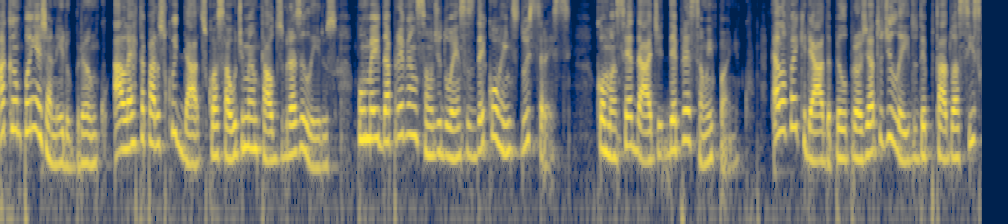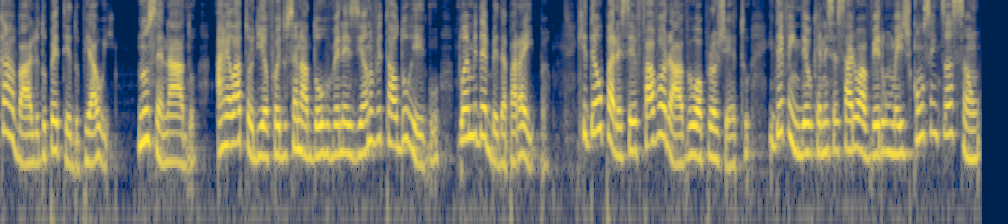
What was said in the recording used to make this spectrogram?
A campanha Janeiro Branco alerta para os cuidados com a saúde mental dos brasileiros por meio da prevenção de doenças decorrentes do estresse, como ansiedade, depressão e pânico. Ela foi criada pelo projeto de lei do deputado Assis Carvalho, do PT do Piauí. No Senado, a relatoria foi do senador veneziano Vital do Rego, do MDB da Paraíba, que deu o parecer favorável ao projeto e defendeu que é necessário haver um mês de conscientização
